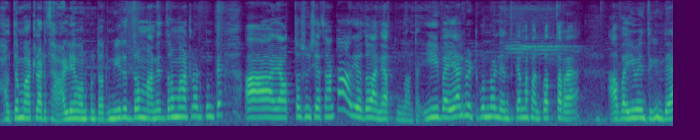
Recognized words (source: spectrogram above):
వాళ్ళతో మాట్లాడితే వాళ్ళు ఏమనుకుంటారు మీరిద్దరం మన ఇద్దరం మాట్లాడుకుంటే ఆ ఎవరితో చూసేస్తా అంటే అది ఏదో అనేస్తుందంట. ఈ భయాలు పెట్టుకున్న వాళ్ళు ఎందుకన్నా పనికొస్తారా? ఆ భయం ఎందుకుంటే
